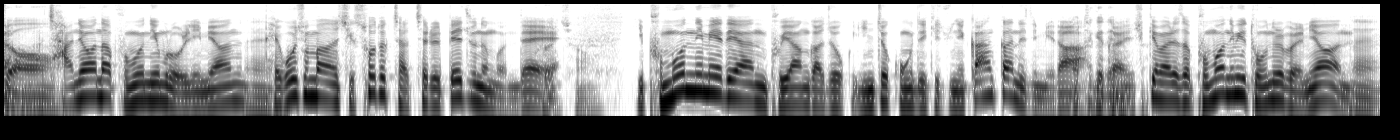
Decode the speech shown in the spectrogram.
그죠. 자녀나 부모님을 올리면 네. 150만 원씩 소득 자체를 빼주는 건데 그렇죠. 이 부모님에 대한 부양 가족 인적 공제 기준이 깐깐해집니다. 어떻게 됩니까? 쉽게 말해서 부모님 이 돈을 벌면 네.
